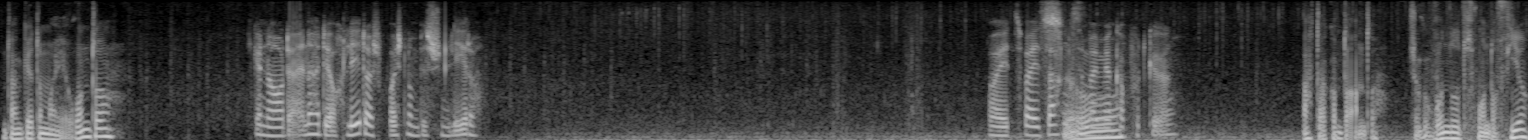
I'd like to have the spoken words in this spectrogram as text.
Und dann geht er mal hier runter. Genau, der eine hat ja auch Leder. Ich bräuchte noch ein bisschen Leder. Weil zwei Sachen sind bei mir So. kaputt gegangen. Ach, da kommt der andere. Schon gewundert, es waren noch vier.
